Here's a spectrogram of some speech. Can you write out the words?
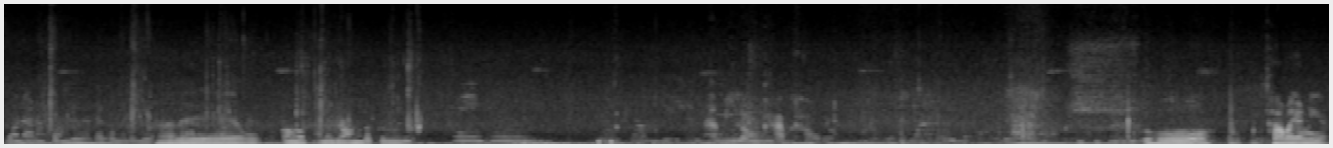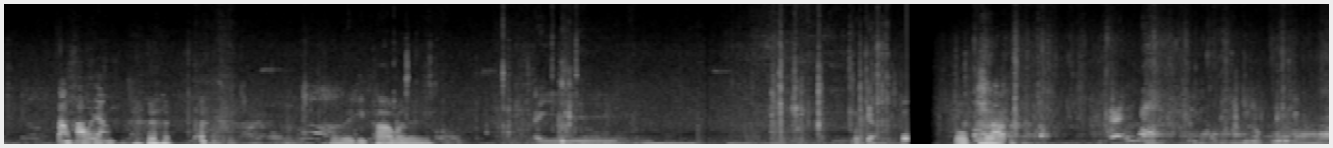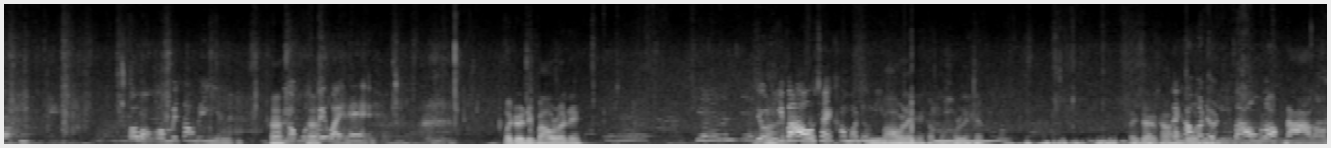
วันนั้นนะคนเยอะแต่ก็ไม่ได้เยอะมาแล้วเอออระยองนี่ก็เกินน่ามีร่องข้ามเขาไปโอ้โหข้าวมายังเนี่ย สั่งข้าวยังผมไม่ได้กินข้าวมาเลย ไอ้ เมื่อกี้โอ้พระก็บอกว่าไม่ต้องได้ยินอะฮะยกมือไม่ไหวแน่ ว่าเดี๋ยวนี้เบาแล้วนี่ เดี๋ยวนี้เบาใช้คำว่าเดี๋ยวนี้เบาเลยครับเบาเลยครับไปใส่รองเท้าใช้ข้างบคำว่านเดี๋ยวนี้เบาหลอกด่าเหรอ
